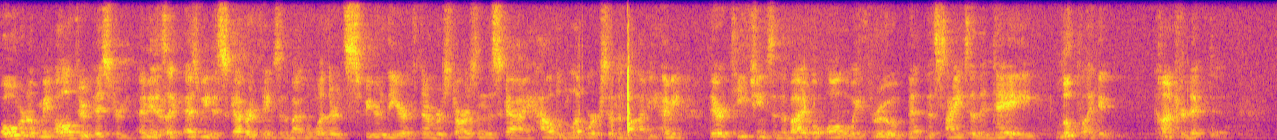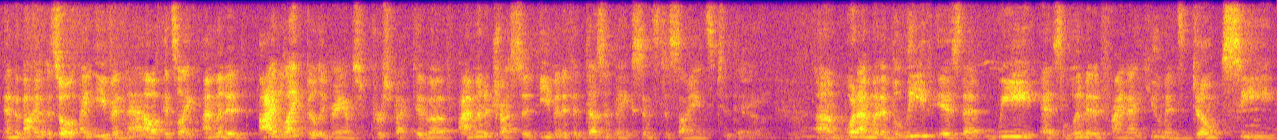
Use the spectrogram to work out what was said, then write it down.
over, I mean, all through history. I mean, it's like as we discover things in the Bible, whether it's sphere of the earth, number of stars in the sky, how the blood works in the body. I mean, there are teachings in the Bible all the way through that the science of the day looked like it contradicted. And the Bible, so I, even now, it's like I'm gonna. I like Billy Graham's perspective of I'm gonna trust it, even if it doesn't make sense to science today. Um, what I'm gonna believe is that we, as limited, finite humans, don't see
